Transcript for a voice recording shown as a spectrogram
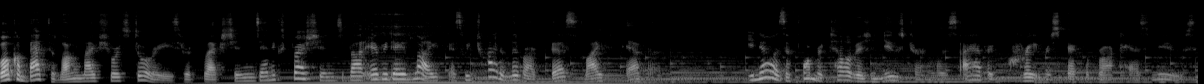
Welcome back to Long Life Short Stories, reflections and expressions about everyday life as we try to live our best life ever. You know, as a former television news journalist, I have a great respect for broadcast news.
